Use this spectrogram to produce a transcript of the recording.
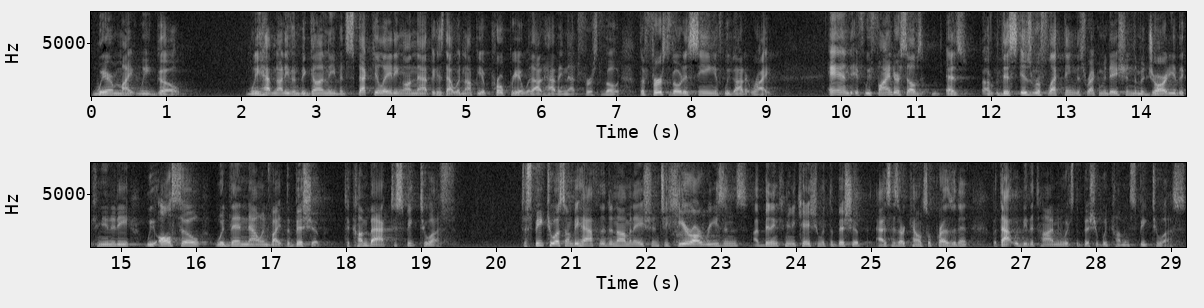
where might we go? We have not even begun even speculating on that because that would not be appropriate without having that first vote. The first vote is seeing if we got it right. And if we find ourselves as uh, this is reflecting this recommendation, the majority of the community, we also would then now invite the bishop to come back to speak to us. To speak to us on behalf of the denomination, to hear our reasons. I've been in communication with the bishop, as has our council president, but that would be the time in which the bishop would come and speak to us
